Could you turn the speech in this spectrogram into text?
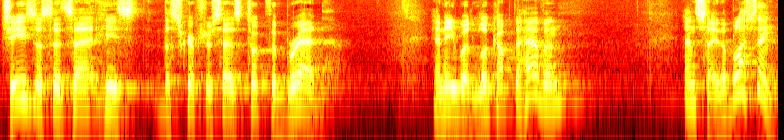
Jesus, it said, the scripture says, took the bread and he would look up to heaven and say the blessing.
